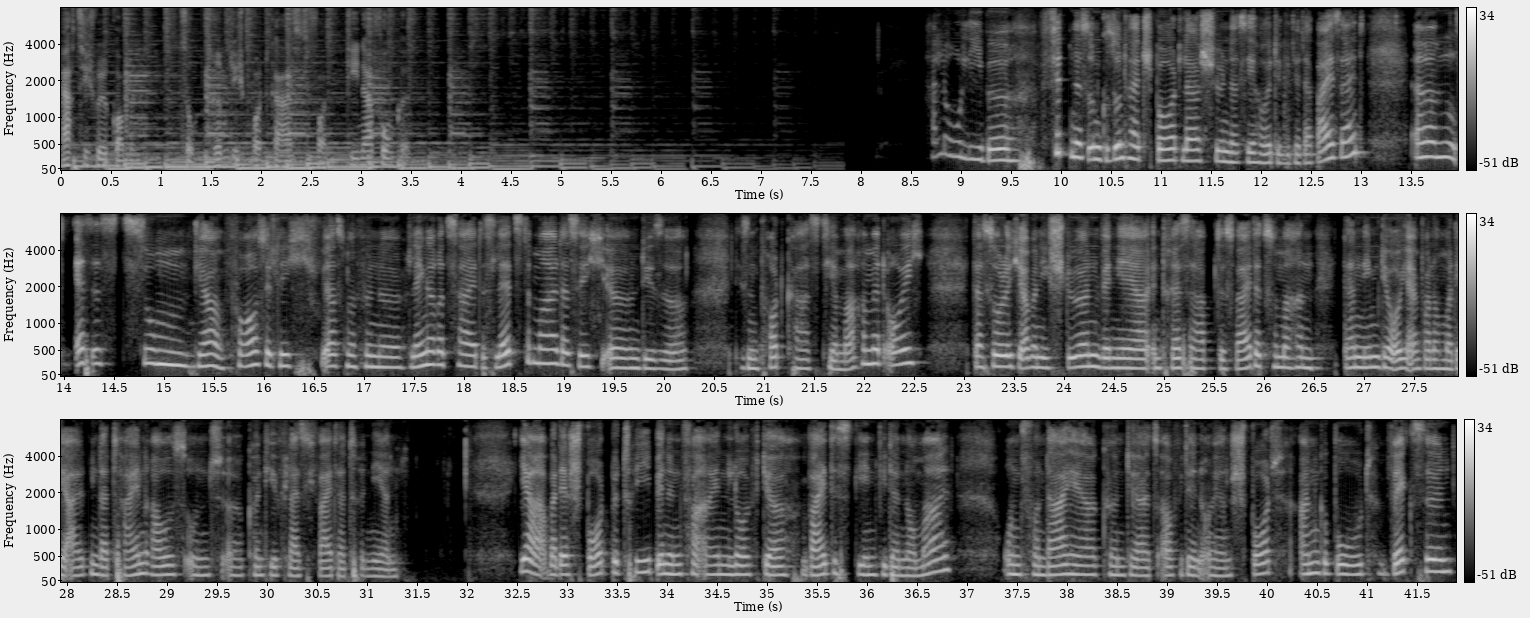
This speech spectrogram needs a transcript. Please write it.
Herzlich willkommen zum Trimmdich-Podcast von Tina Funke. Liebe Fitness- und Gesundheitssportler, schön, dass ihr heute wieder dabei seid. Ähm, es ist zum, ja, voraussichtlich erstmal für eine längere Zeit das letzte Mal, dass ich äh, diese, diesen Podcast hier mache mit euch. Das soll euch aber nicht stören. Wenn ihr Interesse habt, das weiterzumachen, dann nehmt ihr euch einfach nochmal die alten Dateien raus und äh, könnt hier fleißig weiter trainieren. Ja, aber der Sportbetrieb in den Vereinen läuft ja weitestgehend wieder normal und von daher könnt ihr jetzt auch wieder in euren Sportangebot wechseln.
